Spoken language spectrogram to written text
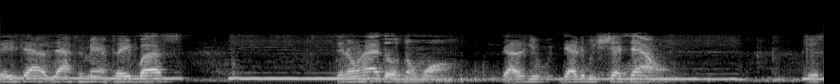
they used to have Laughing Man play bus. They don't have those no more. That'll get be shut down. Just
